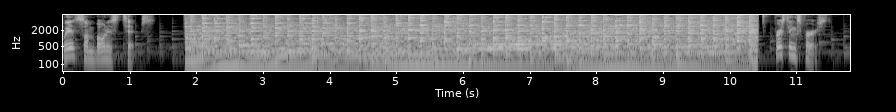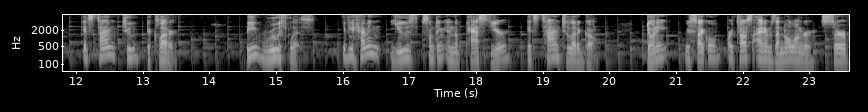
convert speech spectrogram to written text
with some bonus tips. First things first, it's time to declutter. Be ruthless. If you haven't used something in the past year, it's time to let it go. Donate, recycle, or toss items that no longer serve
